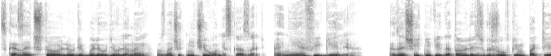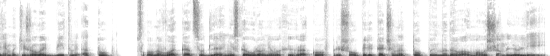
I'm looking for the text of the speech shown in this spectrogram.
Сказать, что люди были удивлены, значит ничего не сказать. Они офигели. Защитники готовились к жутким потерям и тяжелой битве, а тут, словно в локацию для низкоуровневых игроков, пришел перекачанный топ и надавал малышам люлей.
